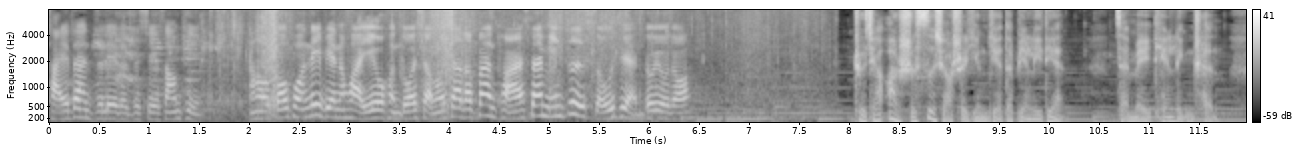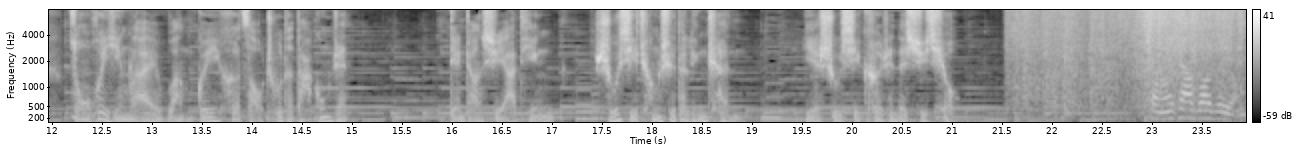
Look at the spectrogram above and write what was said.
茶叶蛋之类的这些商品。然后包括那边的话，也有很多小龙虾的饭团、三明治、手卷都有的哦。这家二十四小时营业的便利店，在每天凌晨总会迎来晚归和早出的打工人。店长徐雅婷熟悉城市的凌晨，也熟悉客人的需求。小龙虾包子有吗？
